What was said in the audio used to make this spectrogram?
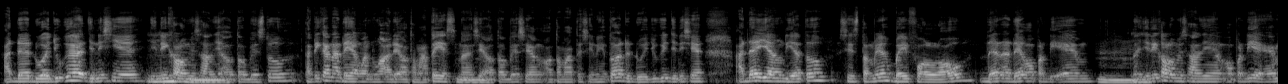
ada dua juga jenisnya. Jadi kalau misalnya Autobase tuh tadi kan ada yang manual ada yang otomatis. Nah si Autobase yang otomatis ini tuh ada dua juga jenisnya. Ada yang dia tuh sistemnya by follow dan ada yang open DM. Nah jadi kalau misalnya yang open DM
